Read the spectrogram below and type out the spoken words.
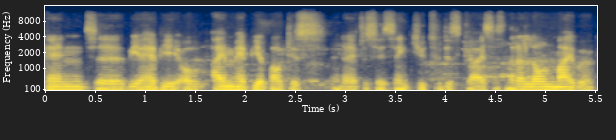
And uh, we are happy. Oh, I'm happy about this. And I have to say thank you to this guys. It's not alone my work.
